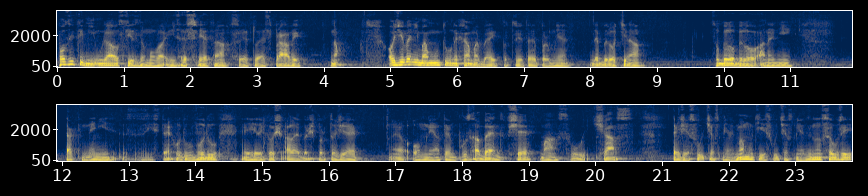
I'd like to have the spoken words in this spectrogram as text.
Pozitivní události z domova i ze světa, světlé zprávy. No, oživení mamutů necháme být, protože to je pro mě debilotina. Co bylo, bylo a není, tak není z jistého důvodu, jelikož ale brž, protože omnia tempus habent, vše má svůj čas. Takže svůj čas měli mamuti, svůj čas měli dinosauři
